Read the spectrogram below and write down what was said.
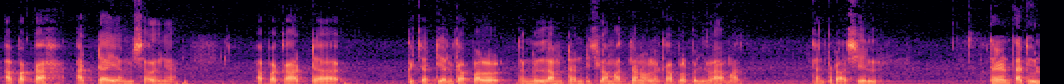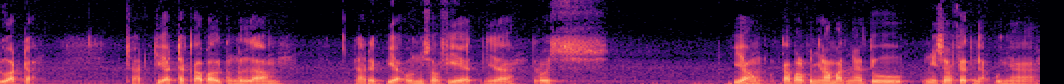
apakah ada ya misalnya apakah ada kejadian kapal tenggelam dan diselamatkan oleh kapal penyelamat dan berhasil. Ternyata dulu ada jadi ada kapal tenggelam dari pihak Uni Soviet ya. Terus yang kapal penyelamatnya itu Uni Soviet nggak punya.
